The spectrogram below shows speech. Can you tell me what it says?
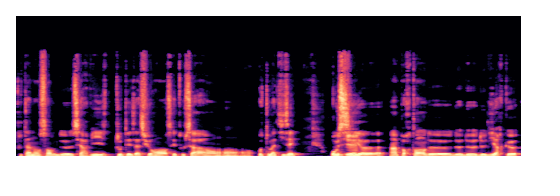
tout un ensemble de services, toutes les assurances et tout ça en, automatisé. Aussi euh, important de, de, de, dire que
